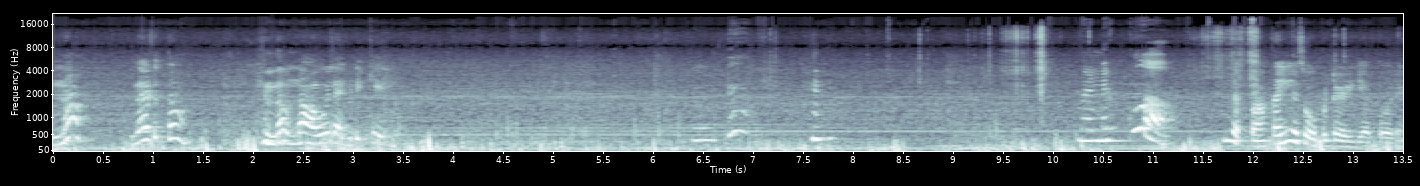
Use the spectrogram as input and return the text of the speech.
എന്നാ, എന്നാ എടുത്തോ. എന്നാ ഒന്നും ആവൂല ഇവിടേക്ക്. മണക്കുവോ? ഇല്ലപ്പാ കൈ സോപ്പിട്ട് കഴുകിയാ പോരെ.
